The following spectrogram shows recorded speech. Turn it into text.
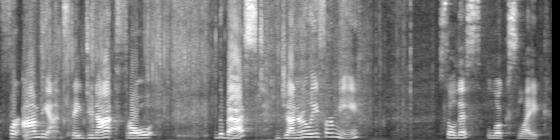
for ambiance. They do not throw the best, generally for me. So this looks like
